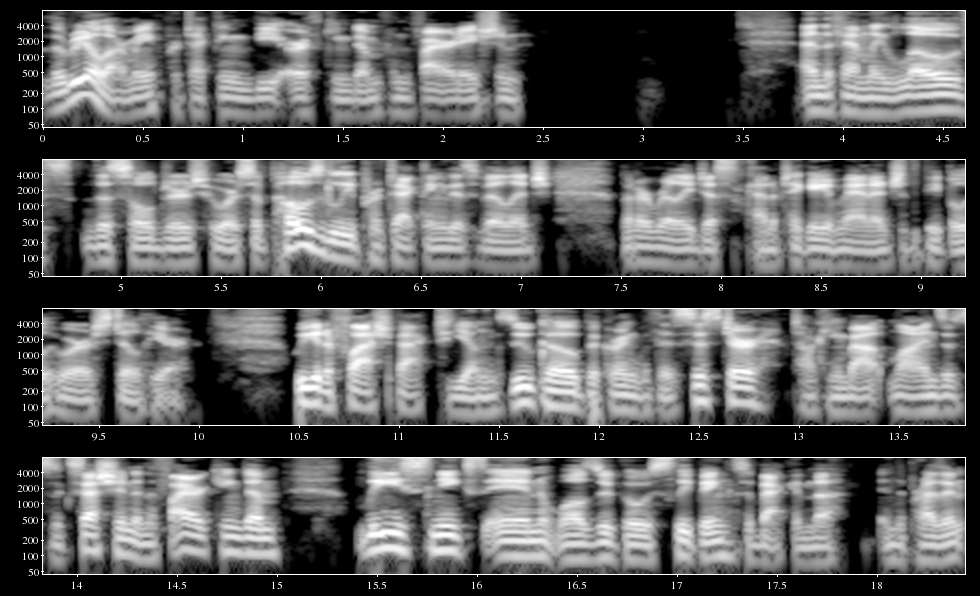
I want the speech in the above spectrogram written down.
the real army, protecting the Earth Kingdom from the Fire Nation and the family loathes the soldiers who are supposedly protecting this village, but are really just kind of taking advantage of the people who are still here. We get a flashback to young Zuko bickering with his sister, talking about lines of succession in the Fire Kingdom. Lee sneaks in while Zuko is sleeping, so back in the in the present.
